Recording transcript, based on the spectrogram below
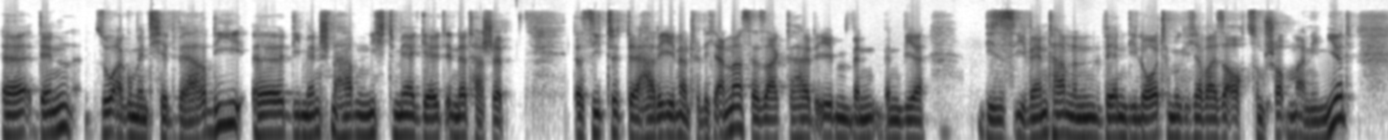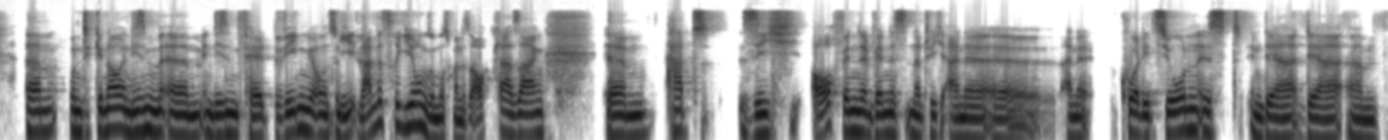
Äh, denn so argumentiert Verdi, äh, die Menschen haben nicht mehr Geld in der Tasche. Das sieht der HDE natürlich anders. Er sagte halt eben, wenn, wenn wir dieses Event haben, dann werden die Leute möglicherweise auch zum Shoppen animiert. Ähm, und genau in diesem, ähm, in diesem Feld bewegen wir uns. Die Landesregierung, so muss man das auch klar sagen, ähm, hat sich auch, wenn, wenn es natürlich eine, äh, eine Koalition ist, in der der ähm,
